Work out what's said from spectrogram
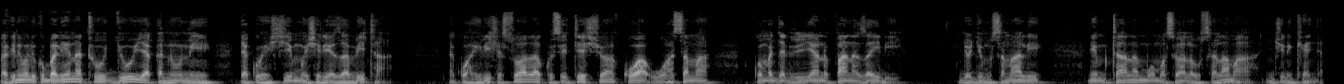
lakini walikubaliana tu juu ya kanuni ya kuheshimu sheria za vita na kuahirisha suala la kusitishwa kwa uhasama kwa majadiliano pana zaidi. George Musamali ni mtaalamu wa masuala ya usalama nchini Kenya.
